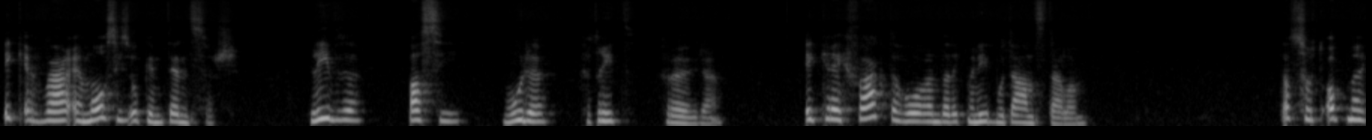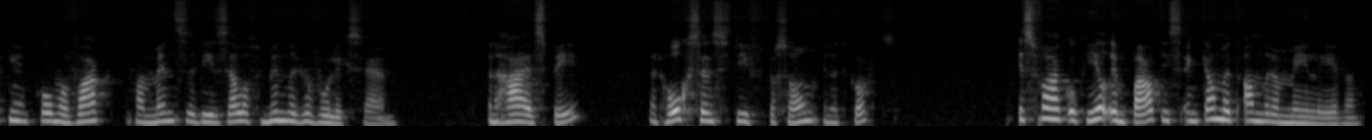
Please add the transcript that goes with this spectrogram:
Ik ervaar emoties ook intenser. Liefde, passie, woede, verdriet, vreugde. Ik krijg vaak te horen dat ik me niet moet aanstellen. Dat soort opmerkingen komen vaak van mensen die zelf minder gevoelig zijn. Een HSP, een hoogsensitief persoon in het kort, is vaak ook heel empathisch en kan met anderen meeleven.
